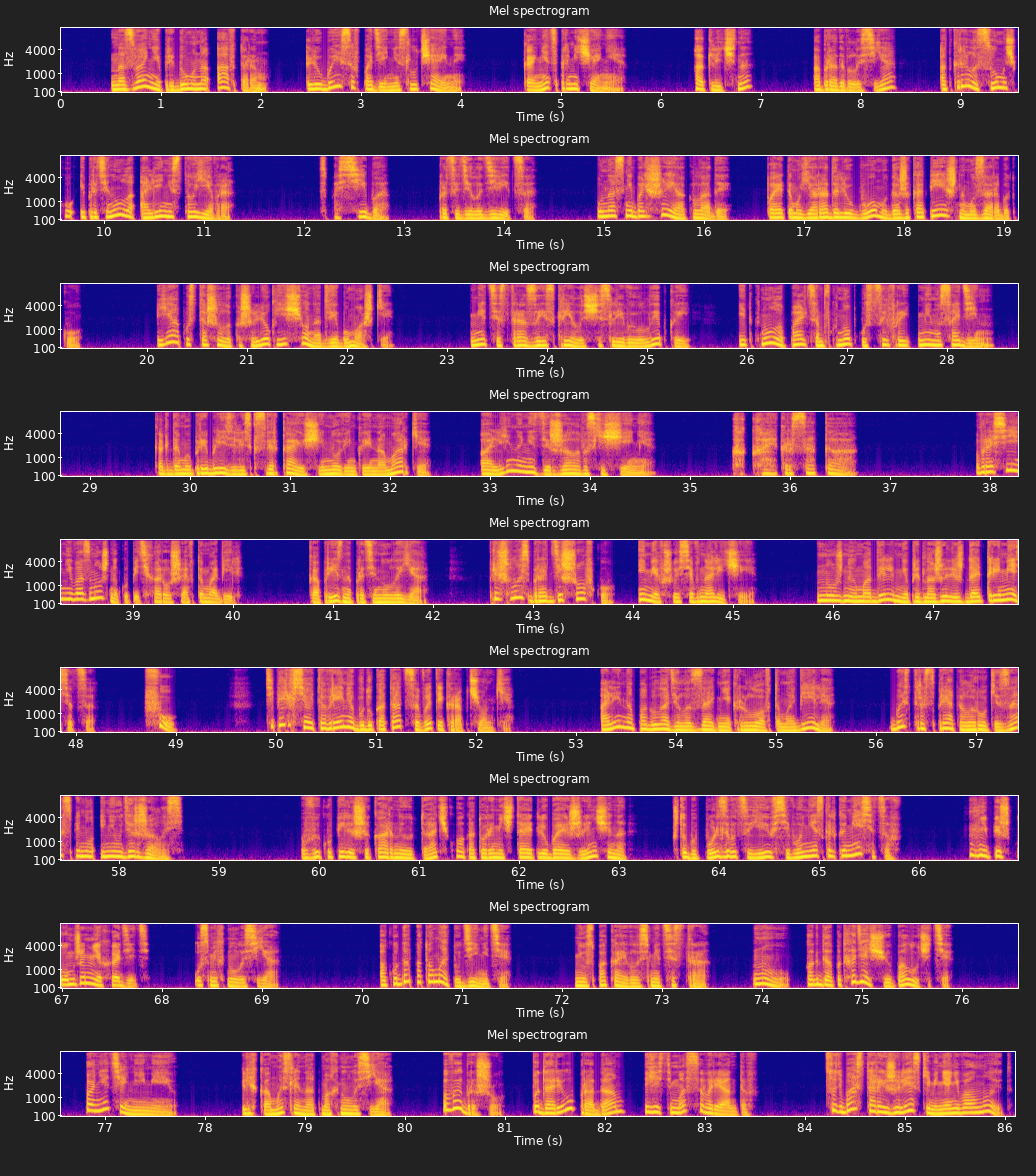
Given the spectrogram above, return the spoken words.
Название придумано автором. Любые совпадения случайны. Конец примечания. «Отлично», — обрадовалась я, открыла сумочку и протянула Алине 100 евро. «Спасибо», — процедила девица. «У нас небольшие оклады, поэтому я рада любому, даже копеечному заработку». Я опустошила кошелек еще на две бумажки. Медсестра заискрила счастливой улыбкой и ткнула пальцем в кнопку с цифрой «минус один». Когда мы приблизились к сверкающей новенькой иномарке, Алина не сдержала восхищения. «Какая красота!» «В России невозможно купить хороший автомобиль», — капризно протянула я. Пришлось брать дешевку, имевшуюся в наличии. Нужную модель мне предложили ждать три месяца. Фу. Теперь все это время буду кататься в этой коробчонке. Алина погладила заднее крыло автомобиля, быстро спрятала руки за спину и не удержалась. «Вы купили шикарную тачку, о которой мечтает любая женщина, чтобы пользоваться ею всего несколько месяцев?» «Не пешком же мне ходить», — усмехнулась я. «А куда потом эту денете?» не успокаивалась медсестра. «Ну, когда подходящую получите?» «Понятия не имею». Легкомысленно отмахнулась я. «Выброшу. Подарю, продам. Есть масса вариантов. Судьба старой железки меня не волнует».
